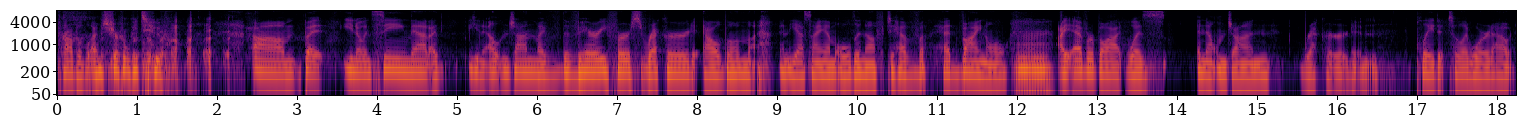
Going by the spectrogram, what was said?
probably. I'm sure we do. um, but you know, in seeing that, I you know Elton John, my the very first record album, and yes, I am old enough to have had vinyl. I ever bought was an Elton John record and played it till I wore it out.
